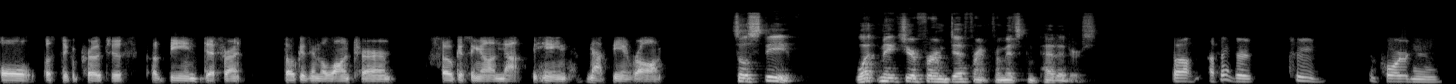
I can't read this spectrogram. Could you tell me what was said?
holistic approach of, of being different, focusing the long term, focusing on not being not being wrong. So, Steve, what makes your firm different from its competitors? Well, I think there's two important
